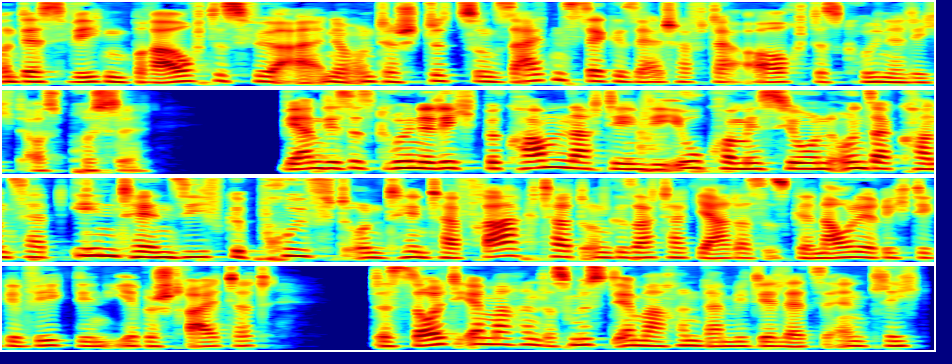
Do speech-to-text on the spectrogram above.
Und deswegen braucht es für eine Unterstützung seitens der Gesellschafter auch das grüne Licht aus Brüssel. Wir haben dieses grüne Licht bekommen, nachdem die EU-Kommission unser Konzept intensiv geprüft und hinterfragt hat und gesagt hat, ja, das ist genau der richtige Weg, den ihr bestreitet. Das sollt ihr machen, das müsst ihr machen, damit ihr letztendlich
